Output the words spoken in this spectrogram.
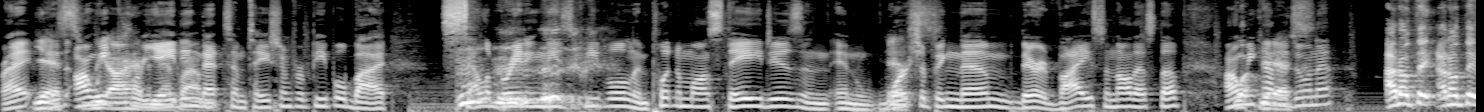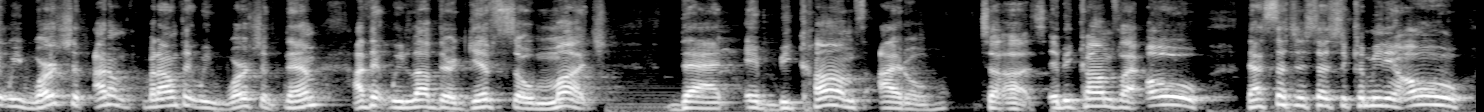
right? Yes, Is- aren't we we, are having that creating that, temptation for people by celebrating these people and putting them on stages and, and Yes. worshiping them, their advice and all that stuff? Aren't we Well, kind of yes. doing that? I don't think I don't think we worship. I don't, but I don't think we worship them. I think we love their gifts so much that it becomes idol to us. It becomes like, oh, that's such and such a comedian. Oh,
